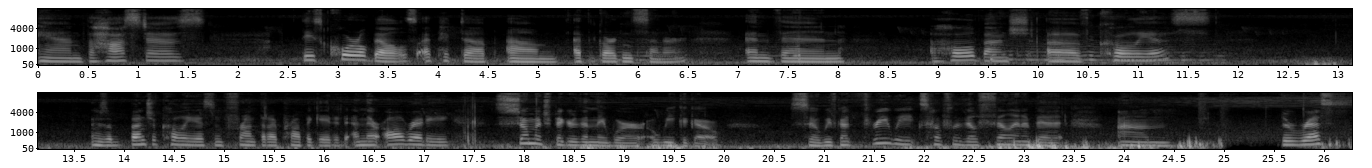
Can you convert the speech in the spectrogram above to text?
and the hostas. These coral bells I picked up um, at the garden center. and then a whole bunch of coleus. There's a bunch of coleus in front that I propagated, and they're already so much bigger than they were a week ago. So we've got three weeks. Hopefully they'll fill in a bit. Um, the rest,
